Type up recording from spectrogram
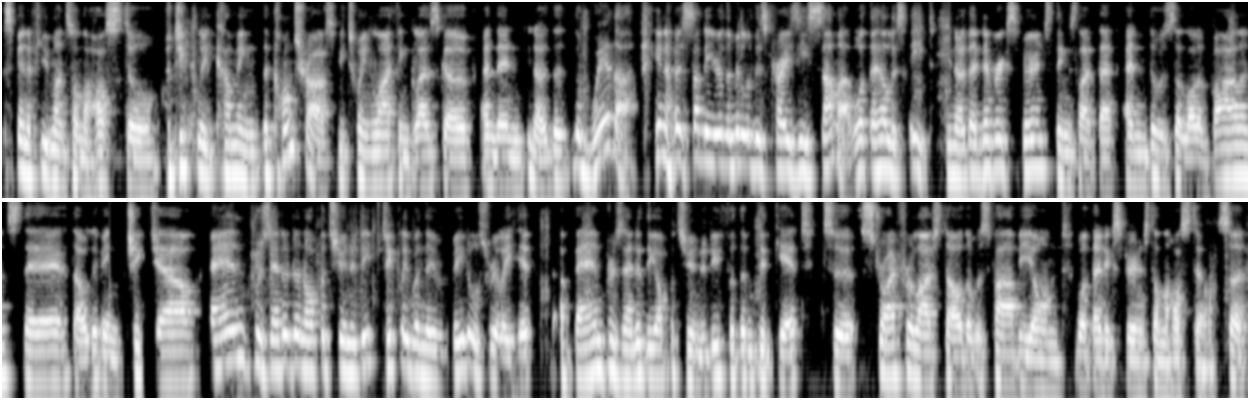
spent a few months on the hostel, particularly coming the contrast between life in Glasgow and then, you know, the, the weather. You know, suddenly you're in the middle of this crazy summer. What the hell is heat? You know, they'd never experienced things like that. And there was a lot of violence there. They were living cheek jowl and presented an opportunity, particularly when the Beatles really hit. A band presented the opportunity for them to get to strive for a lifestyle that was far beyond what they'd experienced on the hostel. So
